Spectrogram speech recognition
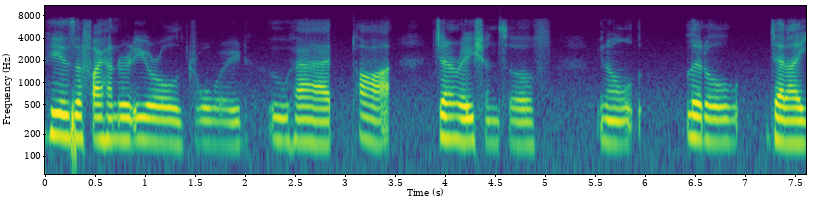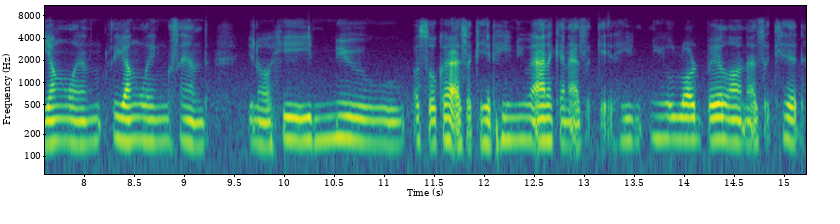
he is a 500 year old droid who had taught generations of, you know, little Jedi youngling, younglings, and you know, he knew Ahsoka as a kid. He knew Anakin as a kid. He knew Lord Baylan as a kid.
